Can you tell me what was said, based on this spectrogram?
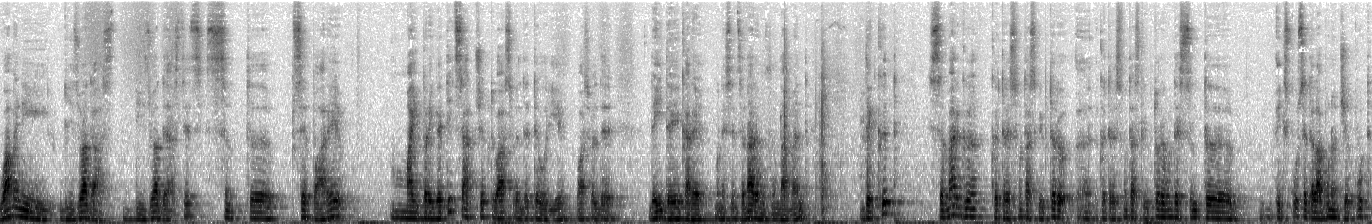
Oamenii din ziua de, din ziua de astăzi sunt, uh, se pare, mai pregătit să accepte o astfel de teorie, o astfel de, de idee care în esență nu are un fundament, decât să meargă către Sfânta Scriptură, către Sfânta Scriptură unde sunt uh, expuse de la bun început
